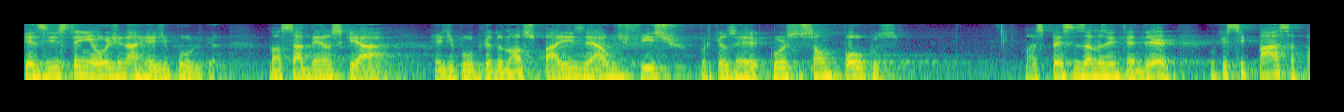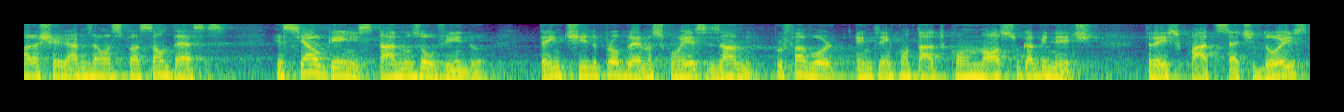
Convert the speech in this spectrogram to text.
existem hoje na rede pública. Nós sabemos que a rede pública do nosso país é algo difícil, porque os recursos são poucos mas precisamos entender o que se passa para chegarmos a uma situação dessas. E se alguém está nos ouvindo, tem tido problemas com esse exame, por favor, entre em contato com o nosso gabinete 3472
